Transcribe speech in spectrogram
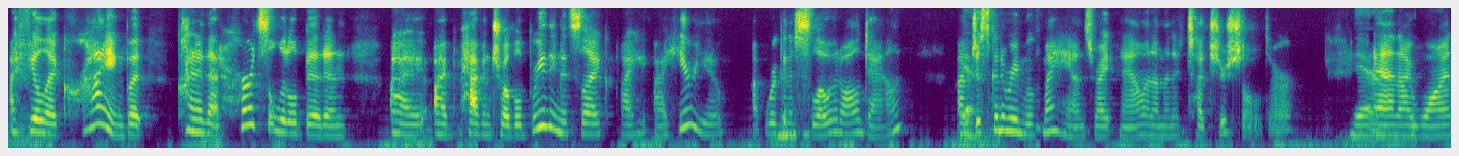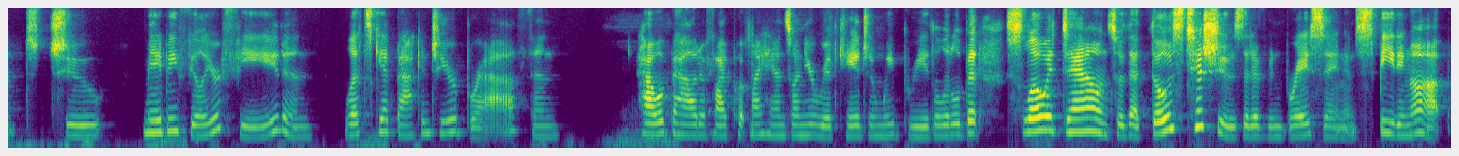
I feel like crying," but kind of that hurts a little bit, and I I'm having trouble breathing. It's like I I hear you. Uh, we're going to mm-hmm. slow it all down I'm yeah. just going to remove my hands right now and I'm going to touch your shoulder. Yeah. And I want to maybe feel your feet and let's get back into your breath and how about if I put my hands on your rib cage and we breathe a little bit, slow it down so that those tissues that have been bracing and speeding up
